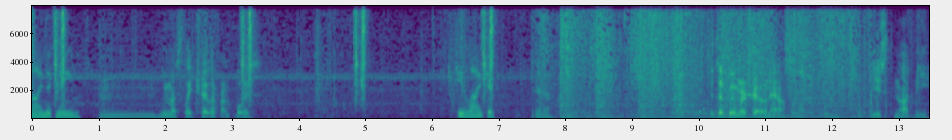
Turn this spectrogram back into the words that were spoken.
my nickname. Mm, he must like Trailer Park Boys. He like it. Yeah. It's a boomer show now. It used to not be.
